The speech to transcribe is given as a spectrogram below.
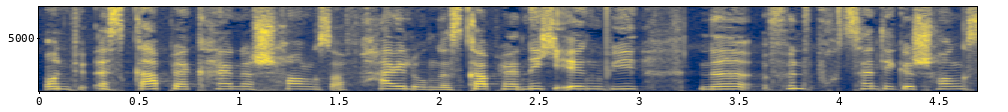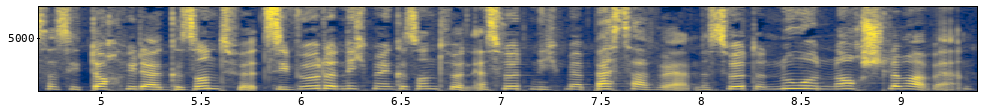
Und es gab ja keine Chance auf Heilung. Es gab ja nicht irgendwie eine fünfprozentige Chance, dass sie doch wieder gesund wird. Sie würde nicht mehr gesund werden. Es wird nicht mehr besser werden. Es würde nur noch schlimmer werden.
